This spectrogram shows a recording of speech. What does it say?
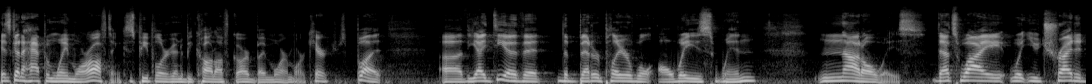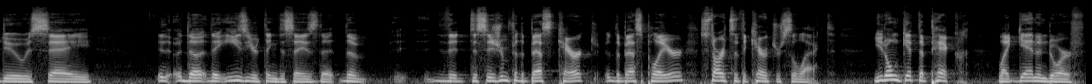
it's going to happen way more often because people are going to be caught off guard by more and more characters. But uh, the idea that the better player will always win, not always. That's why what you try to do is say the the easier thing to say is that the the decision for the best character, the best player, starts at the character select. You don't get to pick like Ganondorf,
